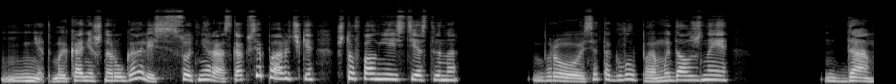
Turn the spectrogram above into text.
Нет, мы, конечно, ругались сотни раз, как все парочки, что вполне естественно. Брось, это глупо, мы должны... Да.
